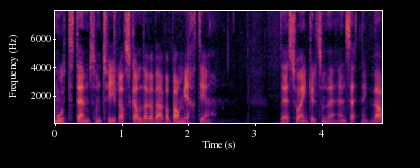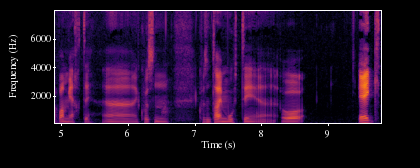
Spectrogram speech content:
Mot dem som tviler, skal dere være barmhjertige. Det er så enkelt som det. En setning. Vær barmhjertig. Uh, hvordan, hvordan ta imot de. Uh, og jeg,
